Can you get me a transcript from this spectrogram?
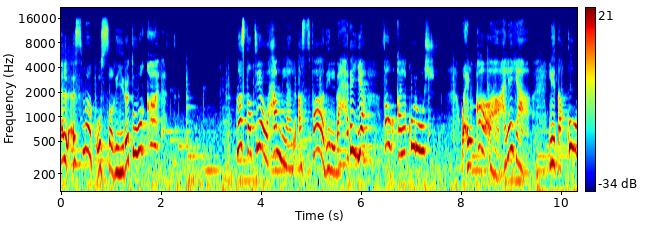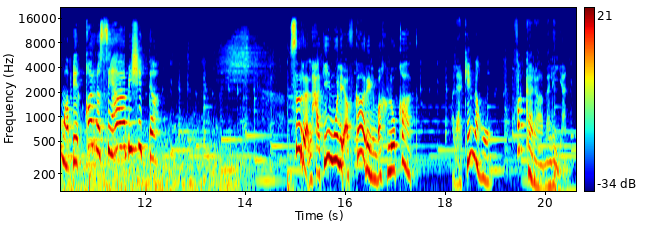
الأسماك الصغيرة وقالت نستطيع حمل الأصفاد البحرية فوق القروش وإلقاءها عليها لتقوم بقرصها بشدة. سر الحكيم لأفكار المخلوقات ولكنه فكر مليا.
